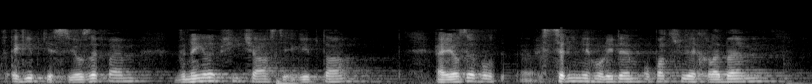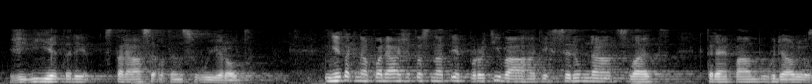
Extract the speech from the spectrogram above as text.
v Egyptě s Josefem, v nejlepší části Egypta. A Josef ho s celým jeho lidem opatřuje chlebem, živí je tedy, stará se o ten svůj rod. Mně tak napadá, že to snad je protiváha těch 17 let, které pán Bůh dal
